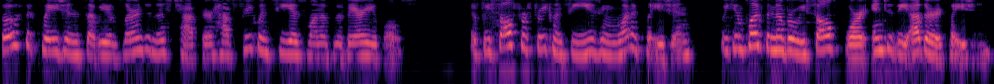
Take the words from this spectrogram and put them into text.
Both equations that we have learned in this chapter have frequency as one of the variables. If we solve for frequency using one equation, we can plug the number we solve for into the other equation.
